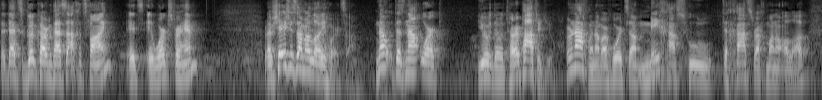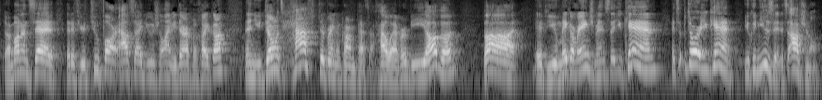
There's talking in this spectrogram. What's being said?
that that's a good korban Pesach, it's fine, it's, it works for him. Rav Sheshes Amar Loi Hortza. No, it does not work. You, the Torah pattered you. Rav Nachman Amar Hortza Mechas Hu Techas Rachmana Olav. The Rabbanan said that if you're too far outside Yerushalayim, then you don't have to bring a Karm Pesach. However, B'Yavad, but if you make arrangements that you can, it's a Torah, you can. You can use it. It's optional.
